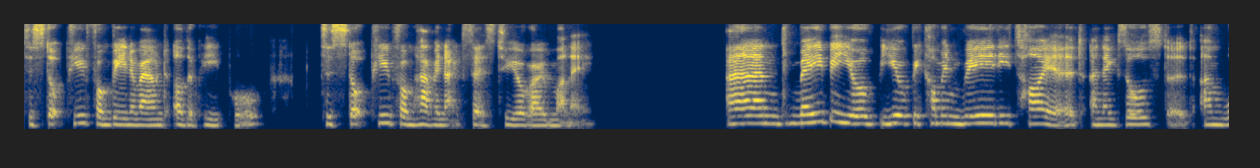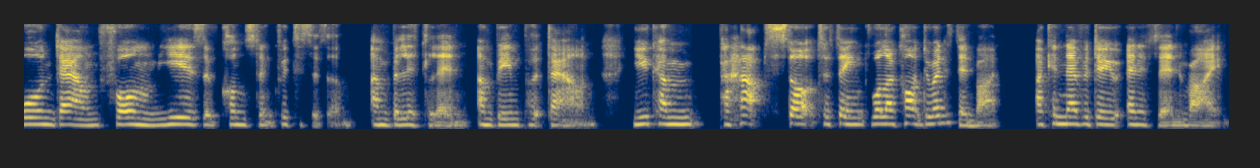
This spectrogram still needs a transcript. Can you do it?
to stop you from being around other people, to stop you from having access to your own money and maybe you're you're becoming really tired and exhausted and worn down from years of constant criticism and belittling and being put down. You can perhaps start to think well i can't do anything right. I can never do anything right.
